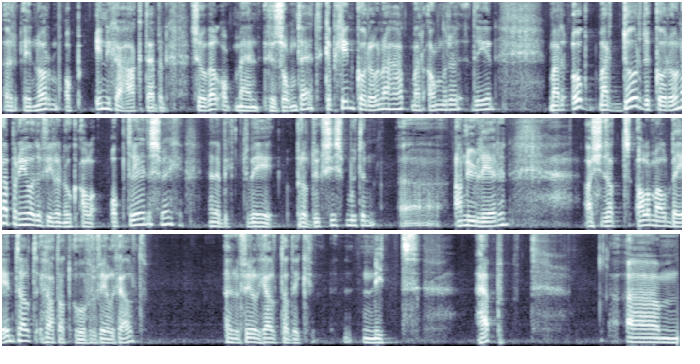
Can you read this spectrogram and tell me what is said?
er enorm op ingehakt hebben. Zowel op mijn gezondheid. Ik heb geen corona gehad, maar andere dingen. Maar, ook, maar door de coronaperiode vielen ook alle optredens weg. En heb ik twee producties moeten eh, annuleren. Als je dat allemaal bijeentelt, gaat dat over veel geld. En veel geld dat ik niet heb. Ehm,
